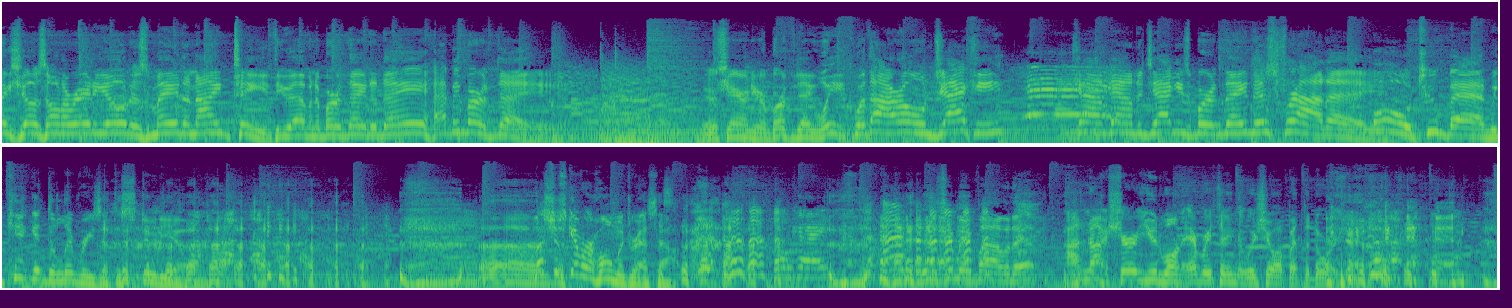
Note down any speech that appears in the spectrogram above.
Big Show's on the radio. It is May the 19th. You having a birthday today? Happy birthday. You're sharing your birthday week with our own Jackie. Countdown to Jackie's birthday this Friday. Oh, too bad. We can't get deliveries at the studio. Let's just give her home address out. Okay. That should be fine with that. I'm not sure you'd want everything that would show up at the door, Jack.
